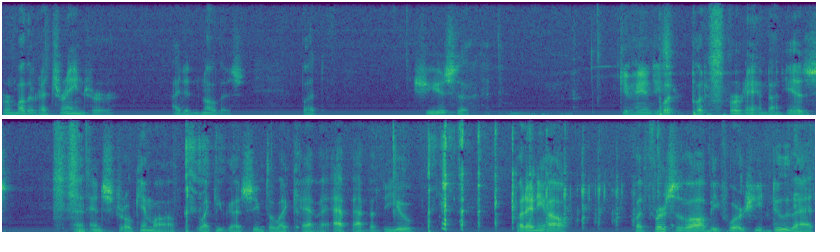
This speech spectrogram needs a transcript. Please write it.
her mother had trained her. I didn't know this, but she used to Give handies. put put her hand on his and, and stroke him off, like you guys seem to like to have hap- happen to you. But anyhow, but first of all, before she'd do that,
